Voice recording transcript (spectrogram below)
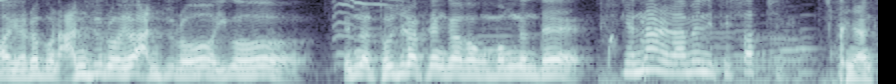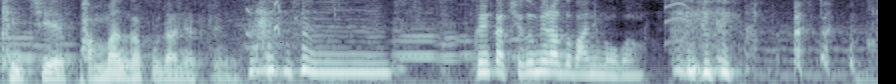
아 여러분 안 줄어요 안 줄어 이거 옛날 도시락 생각하고 먹는데 옛날에 라면이 비쌌지. 그냥 김치에 밥만 갖고 다녔지 그러니까 지금이라도 많이 먹어.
